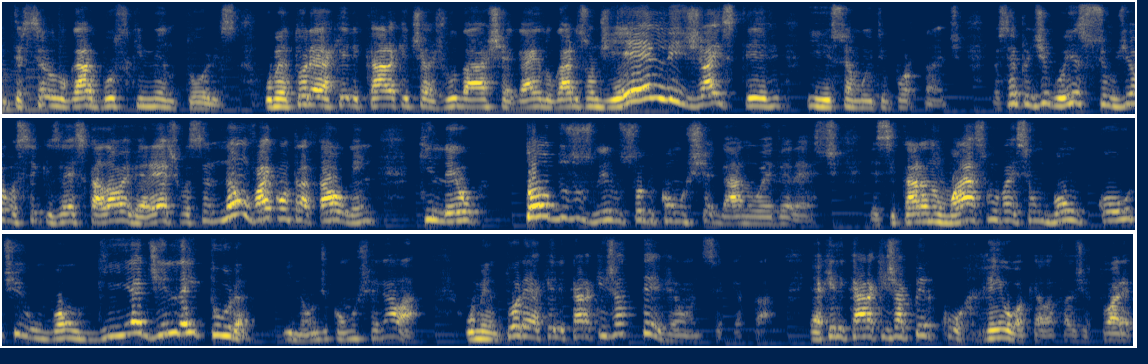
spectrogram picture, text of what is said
Em terceiro lugar, busque mentores. O mentor é aquele cara que te ajuda a chegar em lugares onde ele já esteve, e isso é muito importante. Eu sempre digo isso: se um dia você quiser escalar o Everest, você não vai contratar alguém que leu todos os livros sobre como chegar no Everest. Esse cara, no máximo, vai ser um bom coach, um bom guia de leitura, e não de como chegar lá. O mentor é aquele cara que já teve aonde você quer estar. É aquele cara que já percorreu aquela trajetória.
